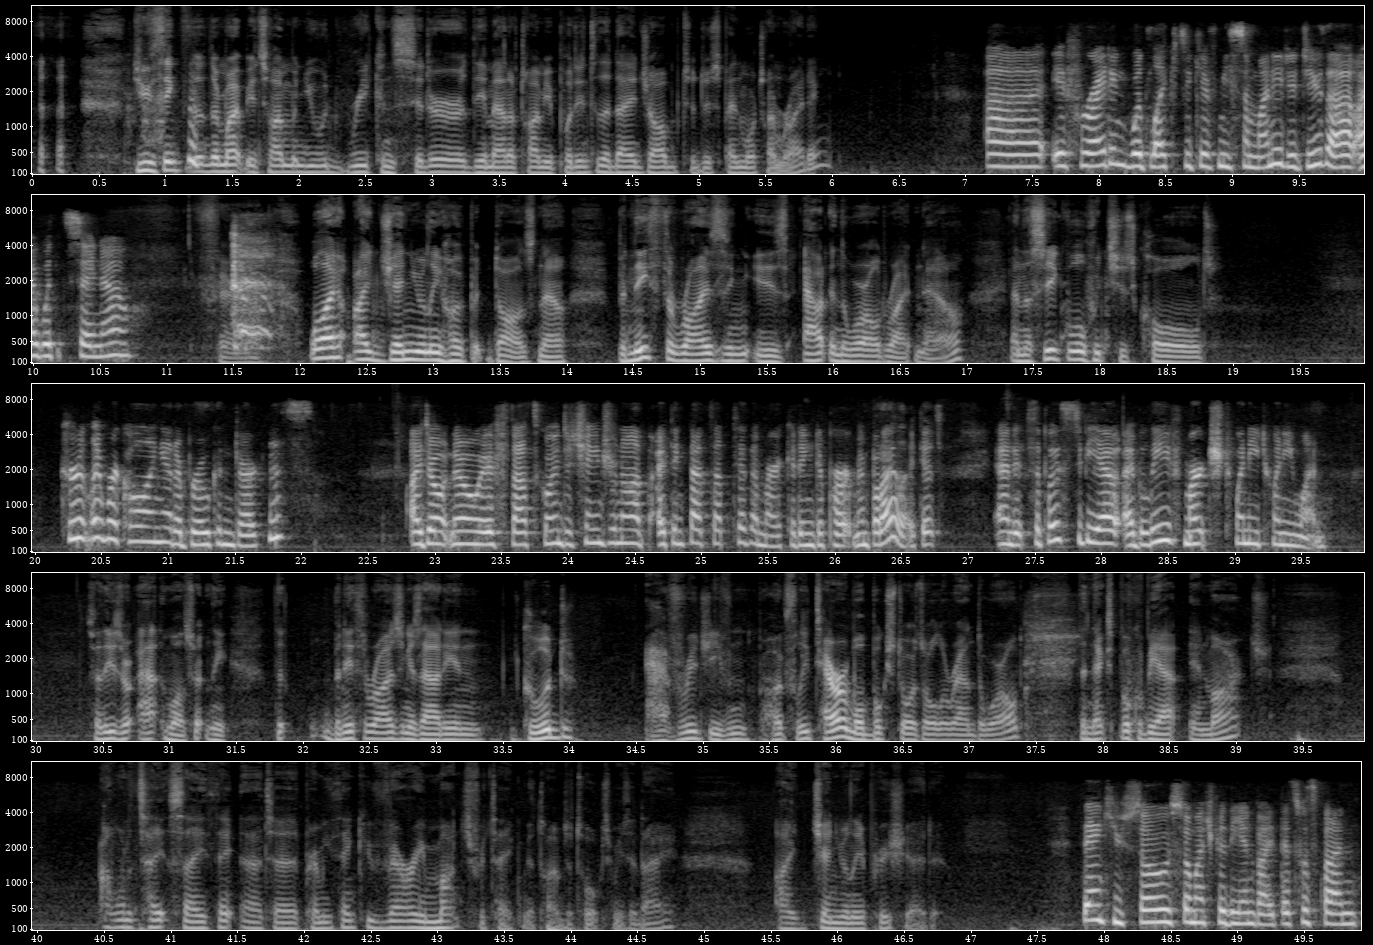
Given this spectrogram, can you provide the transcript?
do you think that there might be a time when you would reconsider the amount of time you put into the day job to spend more time writing? Uh, if writing would like to give me some money to do that, I wouldn't say no. Fair enough. Well, I, I genuinely hope it does. Now, Beneath the Rising is out in the world right now, and the sequel, which is called. Currently, we're calling it A Broken Darkness. I don't know if that's going to change or not. I think that's up to the marketing department, but I like it. And it's supposed to be out, I believe, March 2021. So these are, at, well, certainly, the, Beneath the Rising is out in good, average, even hopefully terrible bookstores all around the world. The next book will be out in March. I want to t- say th- uh, to Premee, thank you very much for taking the time to talk to me today. I genuinely appreciate it. Thank you so, so much for the invite. This was fun.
